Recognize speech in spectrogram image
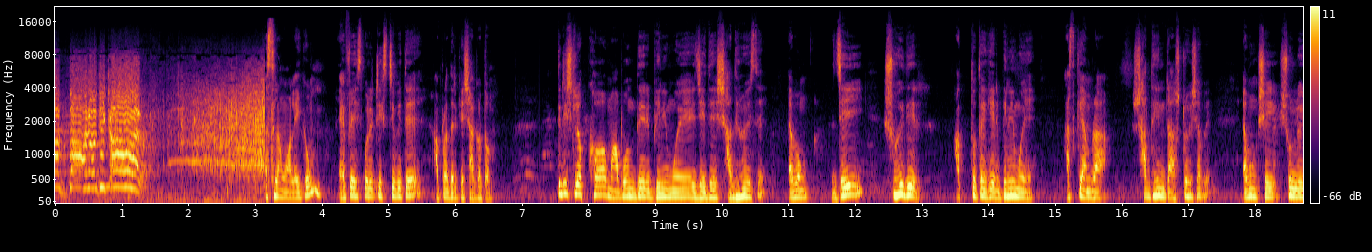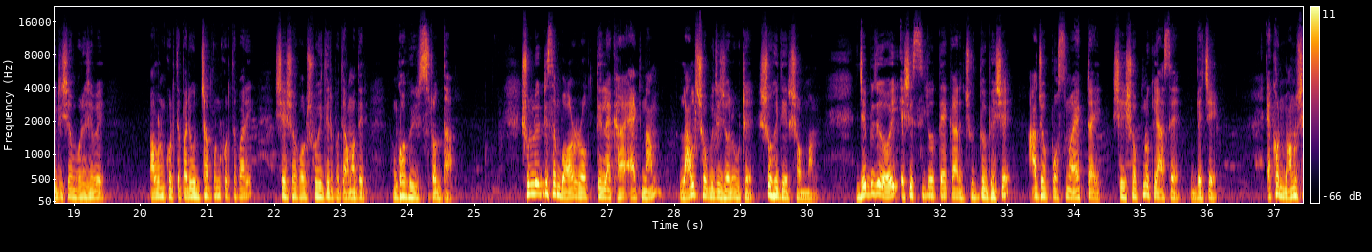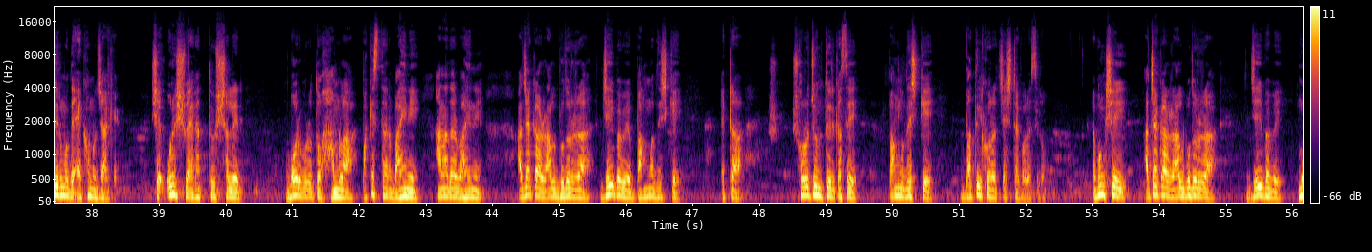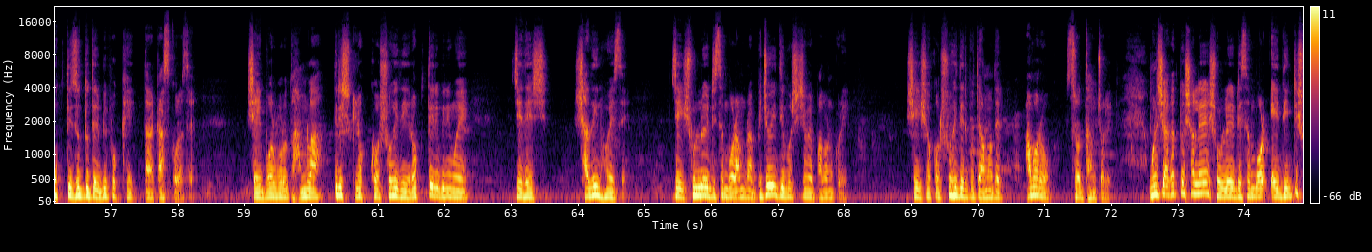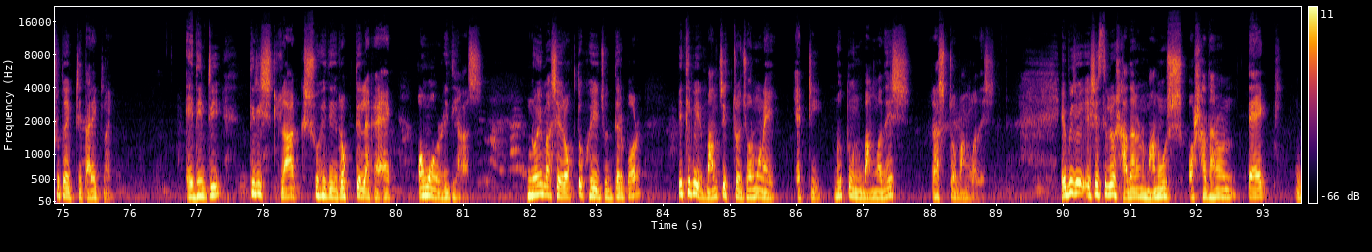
থাকবার অধিকার। আসসালামু আলাইকুম। এফএস পলিটিক্স টিভিতে আপনাদেরকে স্বাগতম। তিরিশ লক্ষ মা বোনদের বিনিময়ে যে দেশ স্বাধীন হয়েছে এবং যেই শহীদের আত্মত্যাগের বিনিময়ে আজকে আমরা স্বাধীন রাষ্ট্র হিসাবে এবং সেই ষোলোই ডিসেম্বর হিসেবে পালন করতে পারি, উদযাপন করতে পারি, সে সকল শহীদের প্রতি আমাদের গভীর শ্রদ্ধা। ষোলোই ডিসেম্বর রক্তে লেখা এক নাম লাল সবুজে জ্বলে উঠে শহীদের সম্মান। যে বিজয় এসেছিল ত্যাগ আর যুদ্ধ ভেসে, আজও প্রশ্ন একটাই, সেই স্বপ্ন কি আছে বেঁচে? এখন মানুষের মধ্যে এখনও জাগে। সে উনিশশো একাত্তর সালের বর্বরত হামলা, পাকিস্তান বাহিনী, হানাদার বাহিনী, আজাকার রালবদররা যেইভাবে বাংলাদেশকে একটা ষড়যন্ত্রের কাছে বাংলাদেশকে বাতিল করার চেষ্টা করেছিল। এবং সেই আজাকার রালবদররা যেইভাবে মুক্তিযুদ্ধদের বিপক্ষে তারা কাজ করেছে। সেই বর্বরত হামলা তিরিশ লক্ষ শহীদের রক্তের বিনিময়ে যে দেশ স্বাধীন হয়েছে, যেই ষোলোই ডিসেম্বর আমরা বিজয়ী দিবস হিসেবে পালন করি, সেই সকল শহীদের প্রতি আমাদের আবারও শ্রদ্ধাঞ্জলি। উনিশশো একাত্তর সালে ষোলোই ডিসেম্বর এই দিনটি শুধু একটি তারিখ নয়, এই দিনটি তিরিশ লাখ শহীদের রক্তে লেখা এক অমর ইতিহাস। নয় মাসে রক্তক্ষয়ী যুদ্ধের পর পৃথিবীর মানচিত্র জন্ম নেয় একটি নতুন বাংলাদেশ, রাষ্ট্র বাংলাদেশ। এ বিজয় এসেছিল সাধারণ মানুষ, অসাধারণ ত্যাগ,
